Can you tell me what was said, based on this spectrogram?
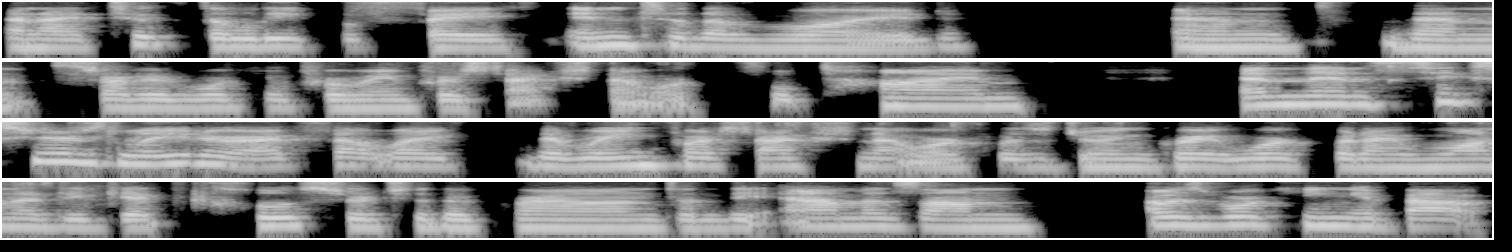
and i took the leap of faith into the void and then started working for rainforest action network full time and then six years later i felt like the rainforest action network was doing great work but i wanted to get closer to the ground and the amazon I was working about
